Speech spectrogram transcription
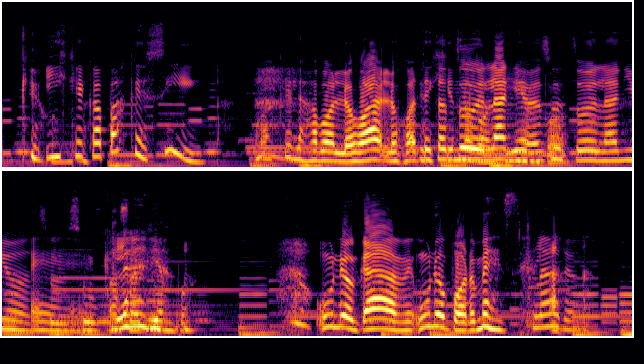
y es que capaz que sí. Capaz que va- los va, los va Está tejiendo todo el año, tiempo. eso es todo el año Eh, su, claro. pasatiempo. Uno cada uno por mes. Claro.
